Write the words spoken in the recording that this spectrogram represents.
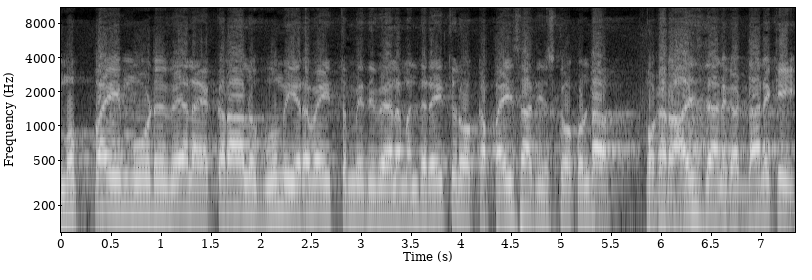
ముప్పై మూడు వేల ఎకరాలు భూమి ఇరవై తొమ్మిది వేల మంది రైతులు ఒక్క పైసా తీసుకోకుండా ఒక రాజధాని కట్టడానికి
